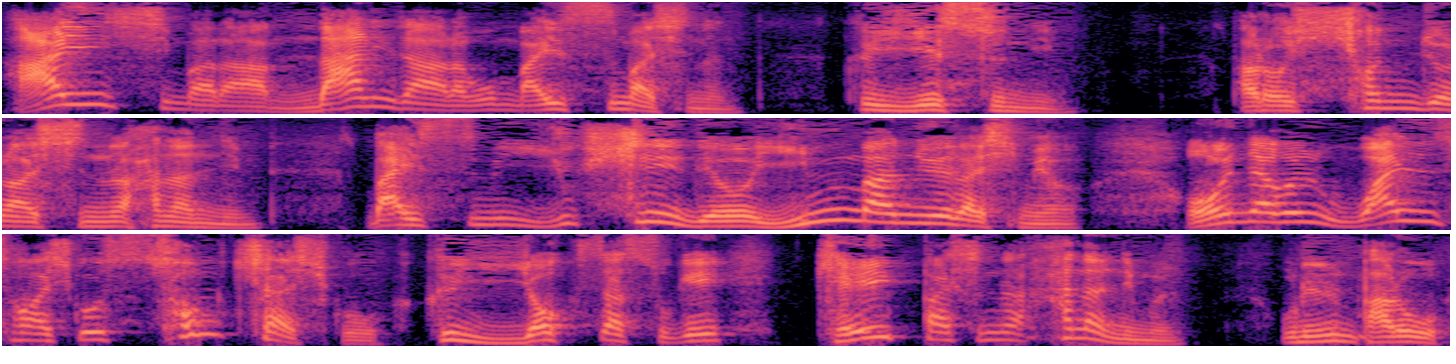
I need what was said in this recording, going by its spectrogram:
안심하라 난이라 라고 말씀하시는 그 예수님 바로 현존하시는 하나님 말씀이 육신이 되어 임마누엘 하시며 언약을 완성하시고 성취하시고 그 역사 속에 개입하시는 하나님을 우리는 바로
